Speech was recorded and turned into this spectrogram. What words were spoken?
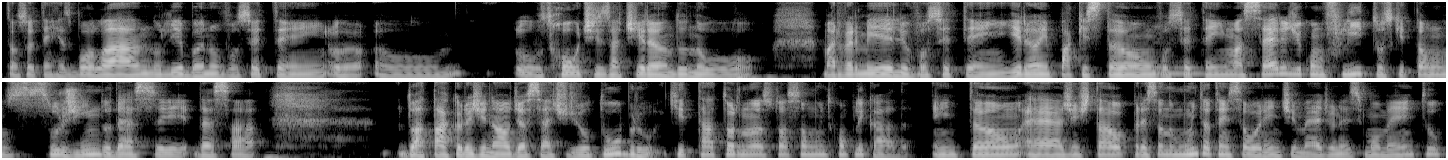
Então, você tem Hezbollah no Líbano, você tem o, o os Houthis atirando no Mar Vermelho, você tem Irã e Paquistão, uhum. você tem uma série de conflitos que estão surgindo desse, dessa do ataque original dia 7 de outubro, que está tornando a situação muito complicada. Então, é, a gente está prestando muita atenção ao Oriente Médio nesse momento,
